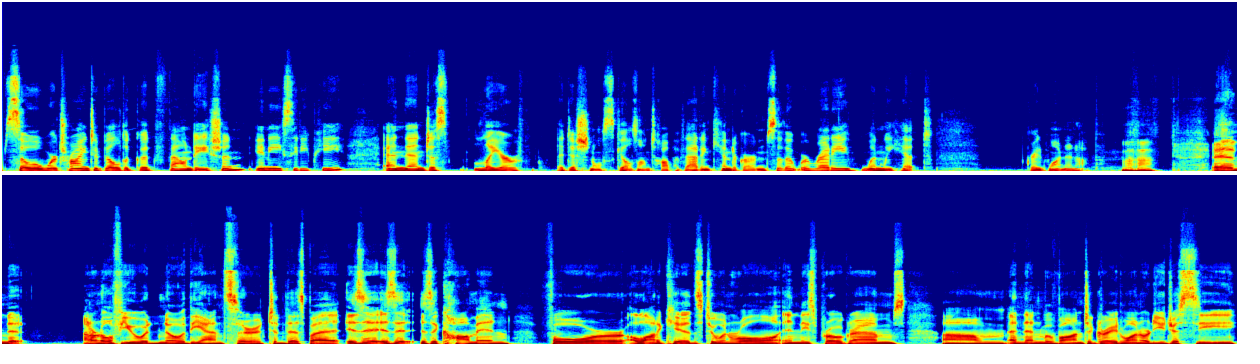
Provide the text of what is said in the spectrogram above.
So we're trying to build a good foundation in ECDP and then just layer additional skills on top of that in kindergarten so that we're ready when we hit grade one and up. and I don't know if you would know the answer to this, but is it is it is it common for a lot of kids to enroll in these programs um, and then move on to grade one, or do you just see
